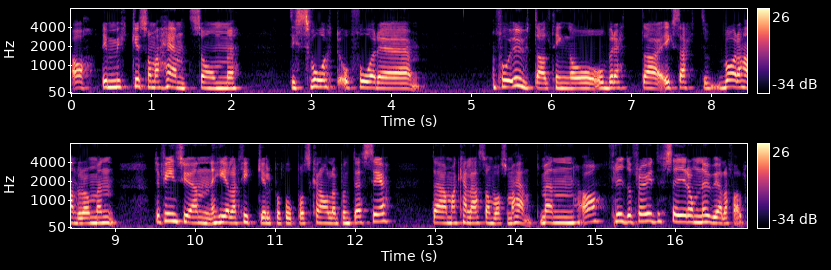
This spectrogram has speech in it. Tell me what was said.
ja, Det är mycket som har hänt som det är svårt att få, det, få ut allting och, och berätta exakt vad det handlar om. Men det finns ju en hel artikel på fotbollskanalen.se där man kan läsa om vad som har hänt. Men ja, frid och fröjd säger de nu i alla fall.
